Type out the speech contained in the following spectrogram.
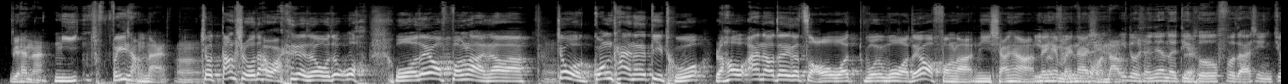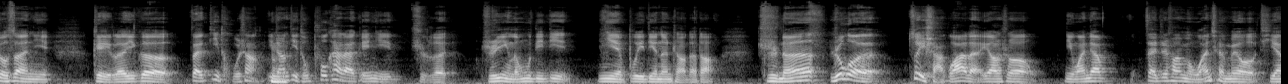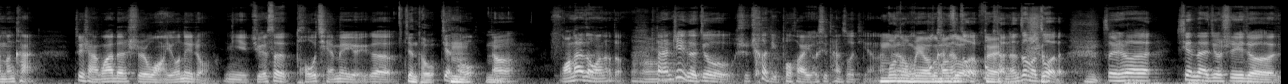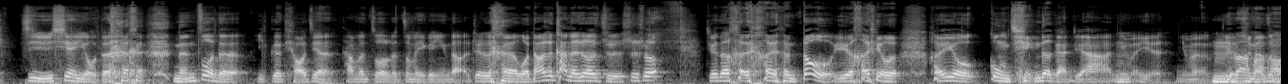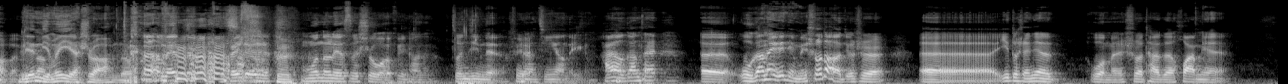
也很难。你非常难。嗯就当时我在玩这个时候，我都我我都要疯了，你知道吗？嗯就我光看那个地图，然后按照这个走，我我我都要疯了。你想想那些没耐心。异度神剑的地图复杂性，就算你给了一个在地图上一张地图铺开来给你指了指引了目的地，你也不一定能找得到。只能如果最傻瓜的，要说你玩家在这方面完全没有体验门槛，最傻瓜的是网游那种，你角色头前面有一个箭头，箭头，嗯然后往那走往那走。但是这个就是彻底破坏游戏探索体验了。Mono 没有不可这么做能做，不可能这么做的。所以说现在就是一种基于现有的 能做的一个条件，他们做了这么一个引导。这个我当时看的时候只是说觉得很 很很逗，也很有很有共情的感觉啊！你们也你们嗯也只没办法啊能这么办，，连你们也是吧 没有，没对对，Monolith 是我非常尊敬的、非常敬仰的一个。还有刚才，呃，我刚才有一点没说到，就是呃，《异度神剑》，我们说它的画面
